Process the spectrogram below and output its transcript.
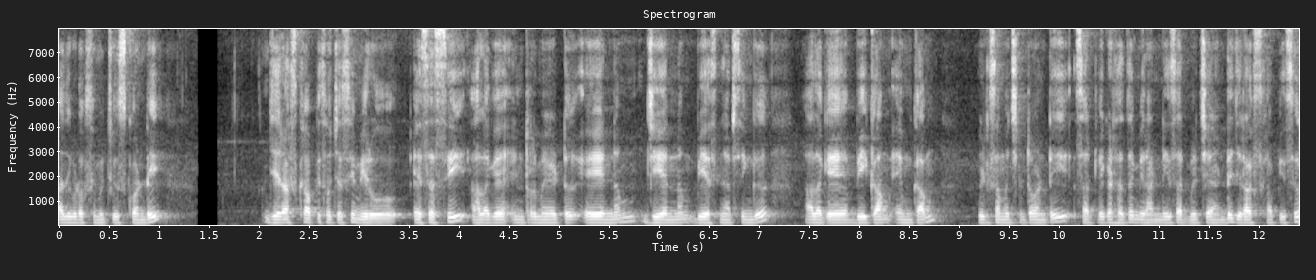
అది కూడా ఒకసారి మీరు చూసుకోండి. జిరాక్స్ కాపీస్ వచ్చేసి మీరు ఎస్ఎస్సి అలాగే intermediate A N M G N M B S nursing అలాగే బీకామ్ ఎంకామ్ వీటికి సంబంధించినటువంటి సర్టిఫికేట్స్ అయితే మీరు అన్నీ సబ్మిట్ చేయండి జిరాక్స్ కాపీస్.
